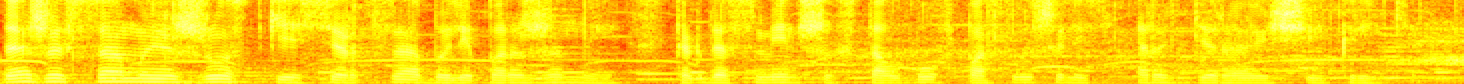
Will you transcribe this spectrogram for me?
Даже самые жесткие сердца были поражены, когда с меньших столбов послышались раздирающие крики.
